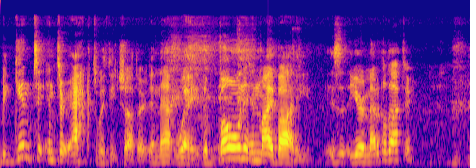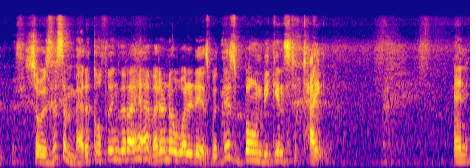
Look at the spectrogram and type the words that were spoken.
begin to interact with each other in that way, the bone in my body is. It, you're a medical doctor, so is this a medical thing that I have? I don't know what it is, but this bone begins to tighten, and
